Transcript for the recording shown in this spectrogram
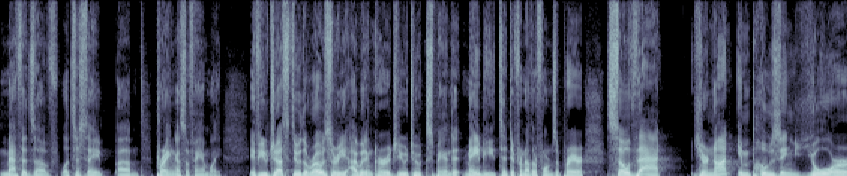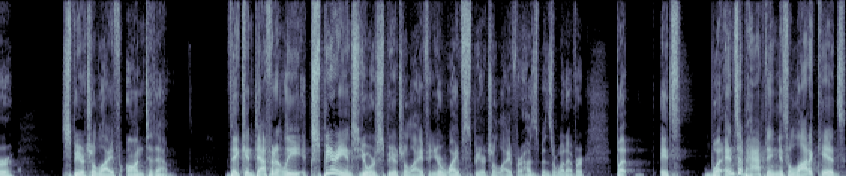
methods of let's just say um, praying as a family if you just do the rosary i would encourage you to expand it maybe to different other forms of prayer so that you're not imposing your spiritual life onto them. They can definitely experience your spiritual life and your wife's spiritual life or husband's or whatever but it's what ends up happening is a lot of kids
